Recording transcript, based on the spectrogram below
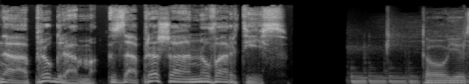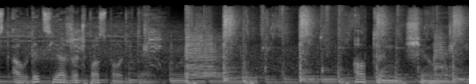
Na program zaprasza Novartis. To jest audycja Rzeczpospolitej. O tym się mówi.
